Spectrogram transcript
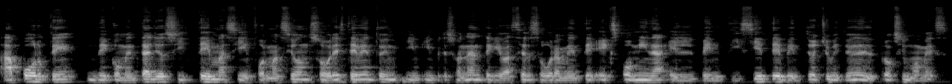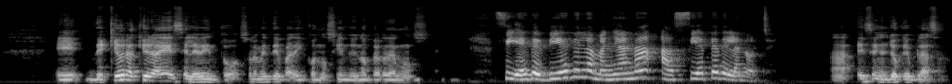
aporte de comentarios y temas y información sobre este evento impresionante que va a ser seguramente Expomina el 27, 28 y 29 del próximo mes. Eh, ¿De qué hora a qué hora es el evento? Solamente para ir conociendo y no perdernos. Sí, es de 10 de la mañana a 7 de la noche. Ah, es en el Jockey Plaza.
